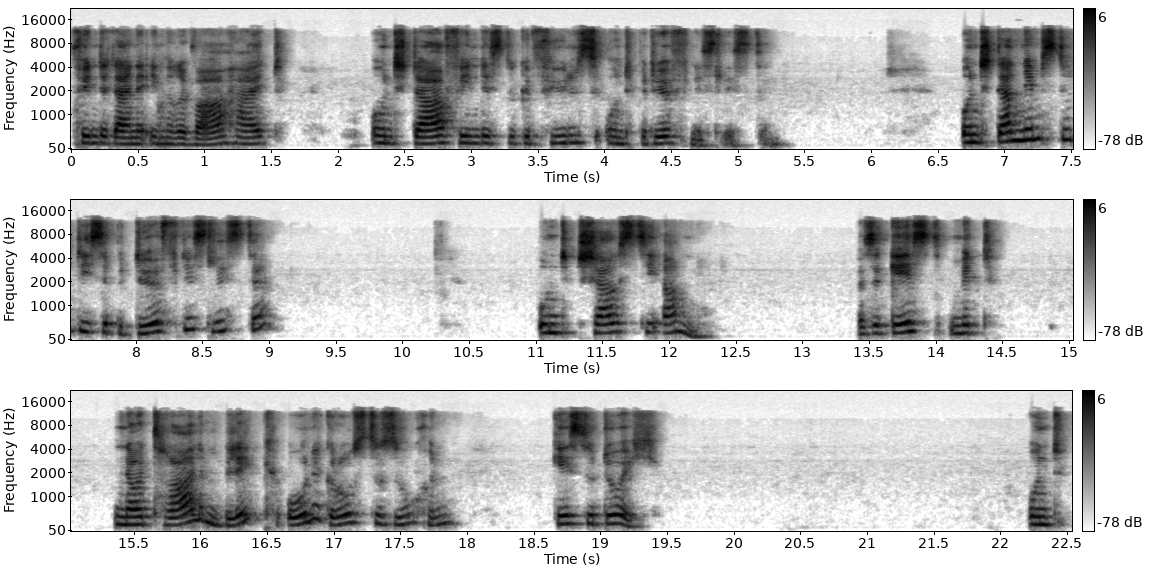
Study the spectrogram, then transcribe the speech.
Finde deine innere Wahrheit. Und da findest du Gefühls- und Bedürfnislisten. Und dann nimmst du diese Bedürfnisliste und schaust sie an. Also gehst mit neutralem Blick, ohne groß zu suchen, gehst du durch und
